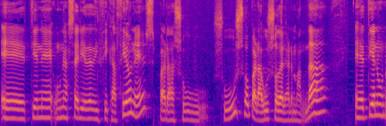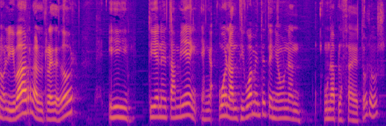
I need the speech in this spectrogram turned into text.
eh, tiene una serie de edificaciones para su, uso, para uso de la hermandad. Eh, tiene un olivar alrededor y tiene también, bueno, antiguamente tenía una plaza de toros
